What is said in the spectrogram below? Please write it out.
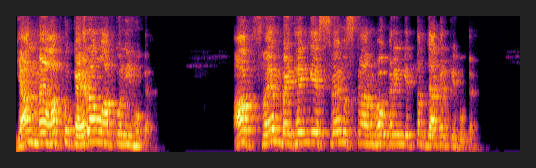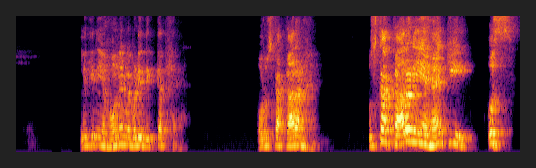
ज्ञान मैं आपको कह रहा हूँ, आपको नहीं होगा। आप स्वयं बैठेंगे, स्वयं उसका अनुभव करेंगे, तब जाकर के होगा। लेकिन ये होने में बड़ी दिक्कत है और उसका कारण है। उसका कारण यह है कि उस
